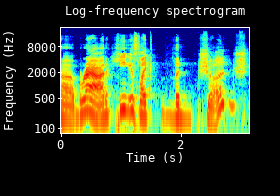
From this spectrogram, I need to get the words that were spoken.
uh, Brad, he is like the judge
